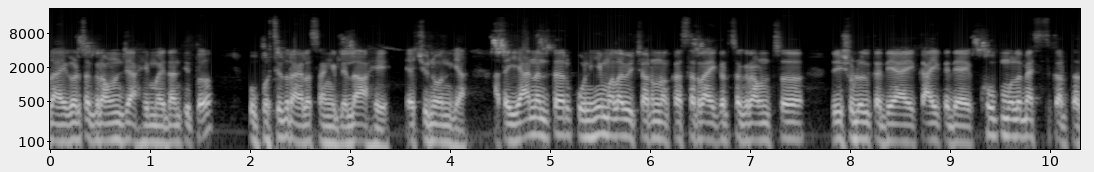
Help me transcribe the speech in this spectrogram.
रायगडचं ग्राउंड जे आहे मैदान तिथं उपस्थित राहायला सांगितलेलं आहे. याची नोंद घ्या. आता यानंतर कोणीही मला विचारू नका सर रायगडचं ग्राउंडचं रिशेड्यूल कधी आहे काय कधी आहे खूप मुलं मेसेज करतात.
